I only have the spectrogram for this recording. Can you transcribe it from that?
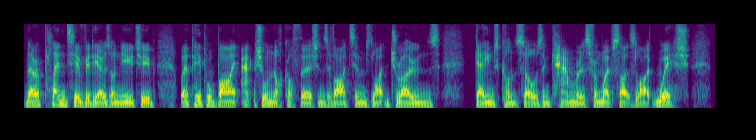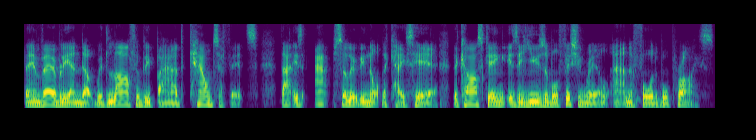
There are plenty of videos on YouTube where people buy actual knockoff versions of items like drones, games consoles, and cameras from websites like Wish. They invariably end up with laughably bad counterfeits. That is absolutely not the case here. The KastKing is a usable fishing reel at an affordable price.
